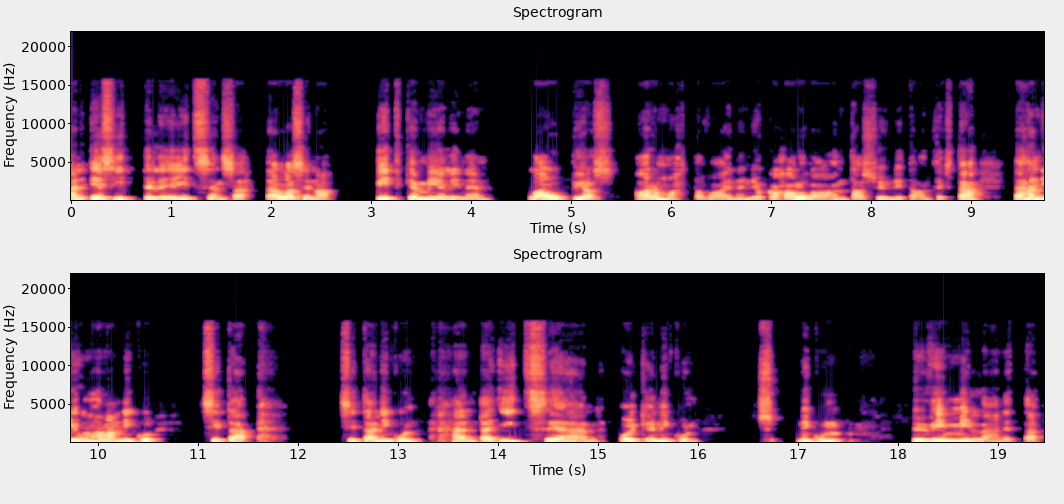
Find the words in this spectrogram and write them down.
hän esittelee itsensä tällaisena pitkämielinen, laupias, armahtavainen, joka haluaa antaa synnit anteeksi. Tähän Jumalan niin kuin sitä, sitä niin kuin häntä itseään oikein niin kuin, niin kuin syvimmillään, että,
